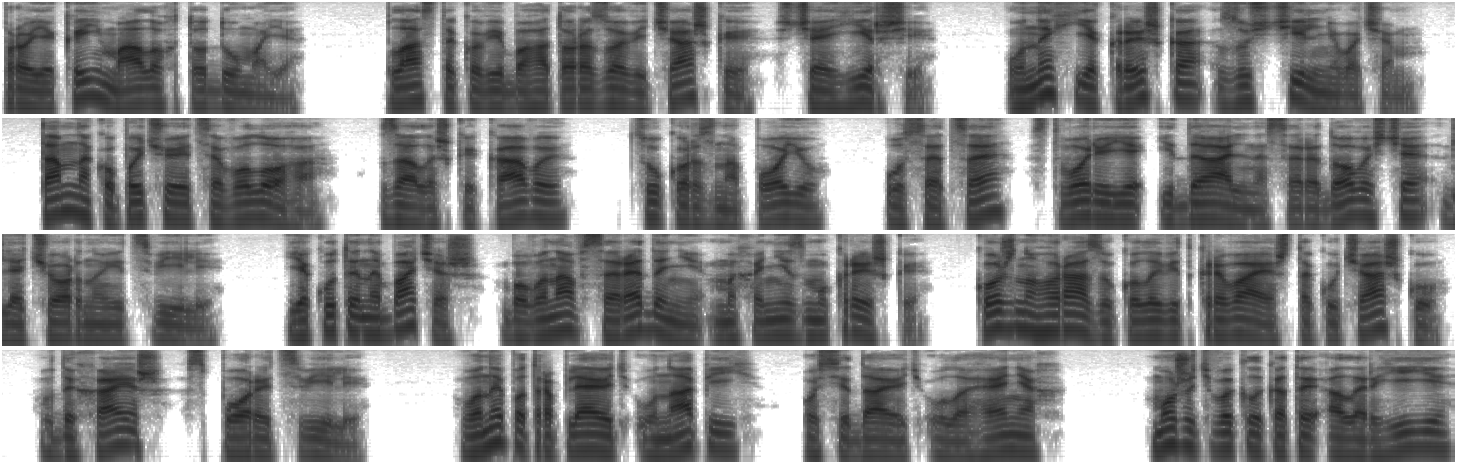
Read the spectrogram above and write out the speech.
про який мало хто думає. Пластикові багаторазові чашки ще гірші. У них є кришка з ущільнювачем. Там накопичується волога, залишки кави, цукор з напою. Усе це створює ідеальне середовище для чорної цвілі, яку ти не бачиш, бо вона всередині механізму кришки. Кожного разу, коли відкриваєш таку чашку, вдихаєш спори цвілі. Вони потрапляють у напій, осідають у легенях, можуть викликати алергії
